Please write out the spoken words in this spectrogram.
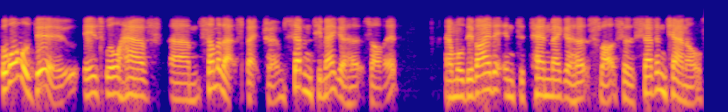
But what we'll do is we'll have um, some of that spectrum, 70 megahertz of it, and we'll divide it into 10 megahertz slots, so seven channels,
